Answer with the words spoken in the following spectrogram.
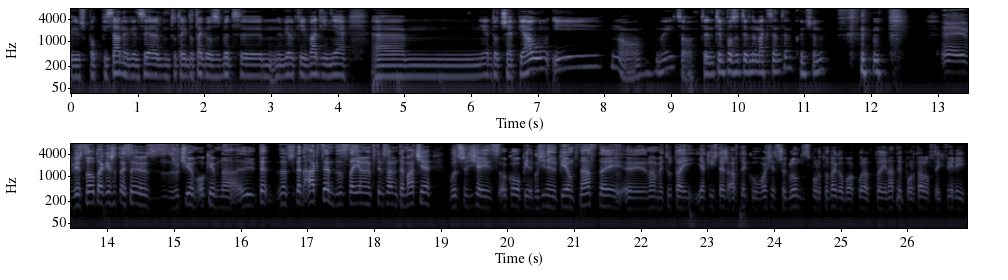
już podpisany, więc ja bym tutaj do tego zbyt e, wielkiej wagi nie, e, nie doczepiał i no, no i co? Tym, tym pozytywnym akcentem kończymy? E, wiesz co, tak jeszcze tutaj sobie zrzuciłem okiem na... Te, znaczy ten akcent zostajemy w tym samym temacie, bo jeszcze dzisiaj jest około godziny 15. E, mamy tutaj jakiś też artykuł właśnie z przeglądu sportowego, bo akurat tutaj na tym portalu w tej chwili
